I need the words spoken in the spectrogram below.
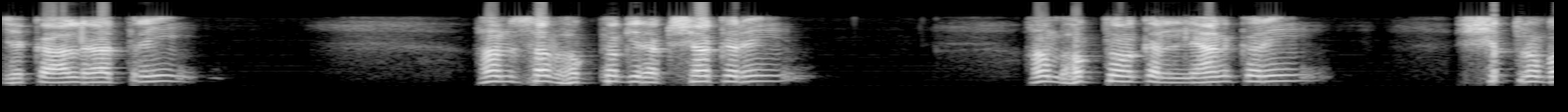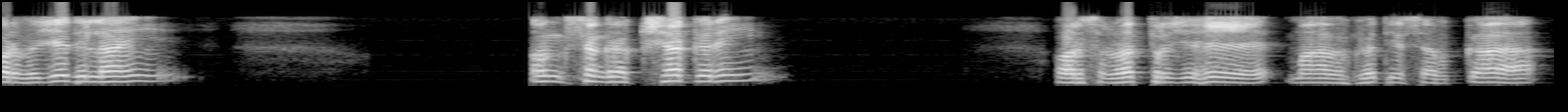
ये काल रात्रि हम सब भक्तों की रक्षा करें, हम भक्तों का कल्याण करें, शत्रुओं पर विजय दिलाएँ, अंग संरक्षा करें। और सर्वत्र जो है माँ भगवती सबका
